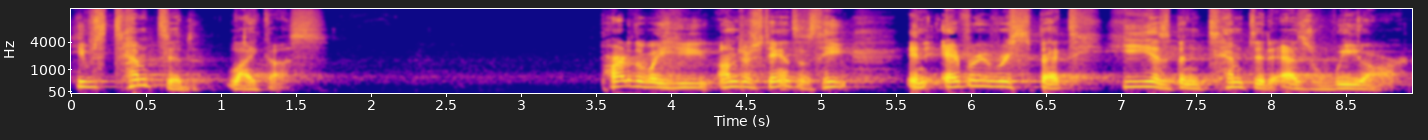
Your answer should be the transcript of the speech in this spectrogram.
he was tempted like us. Part of the way he understands us, he, in every respect, he has been tempted as we are.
